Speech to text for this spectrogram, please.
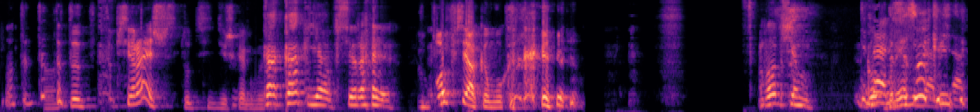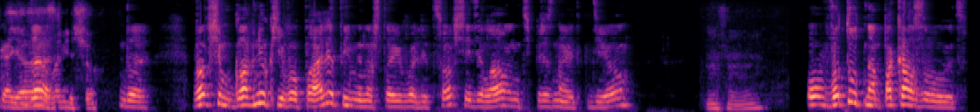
Ну, ты, ты, ты, ты- ты обсираешь, тут сидишь как бы. Как, как я обсираю? По-всякому. как. В общем, Трезвая да. критика, я Да. замечу. Да. В общем, главнюк его палит, именно что его лицо, все дела, он теперь знает, где он. Мгм. О, вот тут нам показывают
